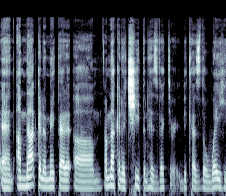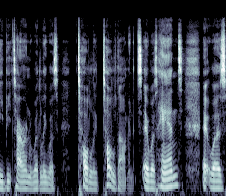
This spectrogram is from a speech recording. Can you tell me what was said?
And I'm not gonna make that um I'm not gonna cheapen his victory because the way he beat Tyron Woodley was totally total dominance. It was hands. It was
